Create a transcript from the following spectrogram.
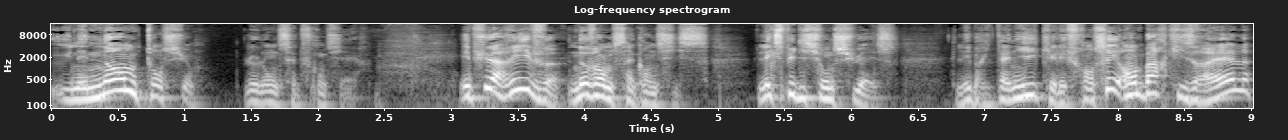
une énorme tension le long de cette frontière. Et puis arrive novembre 56, l'expédition de Suez. Les Britanniques et les Français embarquent Israël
